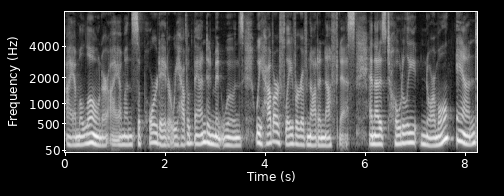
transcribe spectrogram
I am alone or I am unsupported or we have abandonment wounds. We have our flavor of not enoughness. And that is totally normal. And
